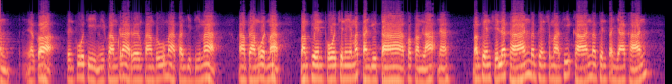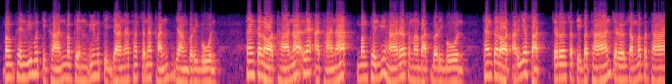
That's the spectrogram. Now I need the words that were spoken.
ร แล้วก็เป็นผู้ที่มีความร่าเริงความรู้มาก ความยินดีมาก ความปราโมทมาก บำเพ็ญโภชเนมัตตัญญูตาก็ความละนะบำเพ็ญศีลขานบำเพ็ญสมาธิขานบำเพ็ญปัญญาขานบำเพ็ญวิมุตติขานบำเพ็ญวิมุตติญาณทัศนขันอย่างบริบูรณ์ทั้งตลอดฐานะและอัฐานะบำเพ็ญวิหารสมาบัติบริบูรณ์ทั้งตลอดอริยสัจเจริญสติปัฏฐาน เจริญสัมมาปัฏฐาน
